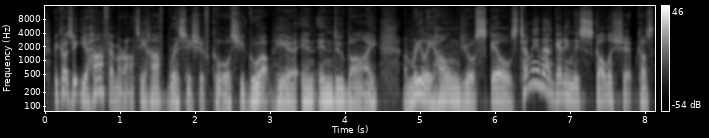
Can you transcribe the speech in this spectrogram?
Because you're half Emirati, half British, of course. You grew up here in, in Dubai and really honed your skills. Tell me about getting this scholarship, because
